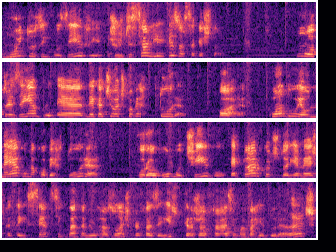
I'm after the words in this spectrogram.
Muitos, inclusive, judicializam essa questão. Um outro exemplo é negativa de cobertura. Ora, quando eu nego uma cobertura por algum motivo, é claro que a auditoria médica tem 150 mil razões para fazer isso, porque elas já fazem uma varredura antes,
